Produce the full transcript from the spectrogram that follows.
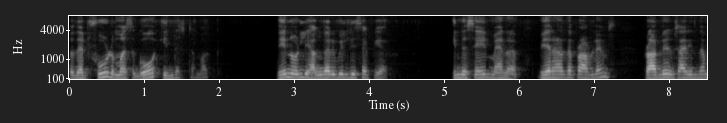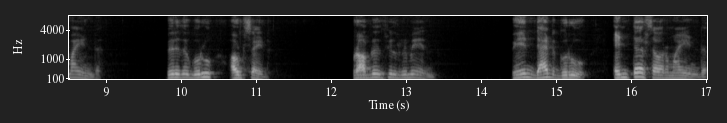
So that food must go in the stomach. Then only hunger will disappear. In the same manner, where are the problems? Problems are in the mind. Where is the Guru? Outside. Problems will remain. When that Guru enters our mind.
